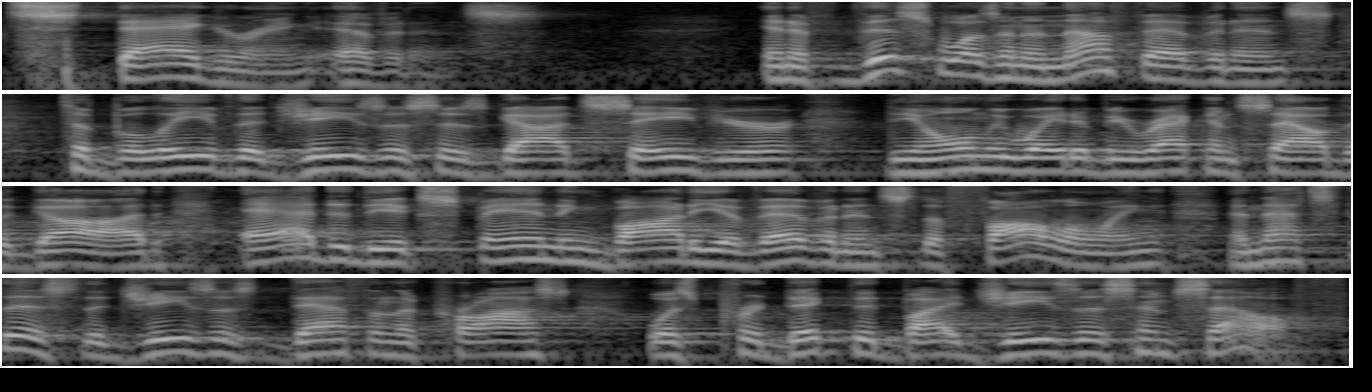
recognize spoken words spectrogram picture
Staggering evidence. And if this wasn't enough evidence to believe that Jesus is God's Savior, the only way to be reconciled to God, add to the expanding body of evidence the following, and that's this that Jesus' death on the cross was predicted by Jesus himself.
